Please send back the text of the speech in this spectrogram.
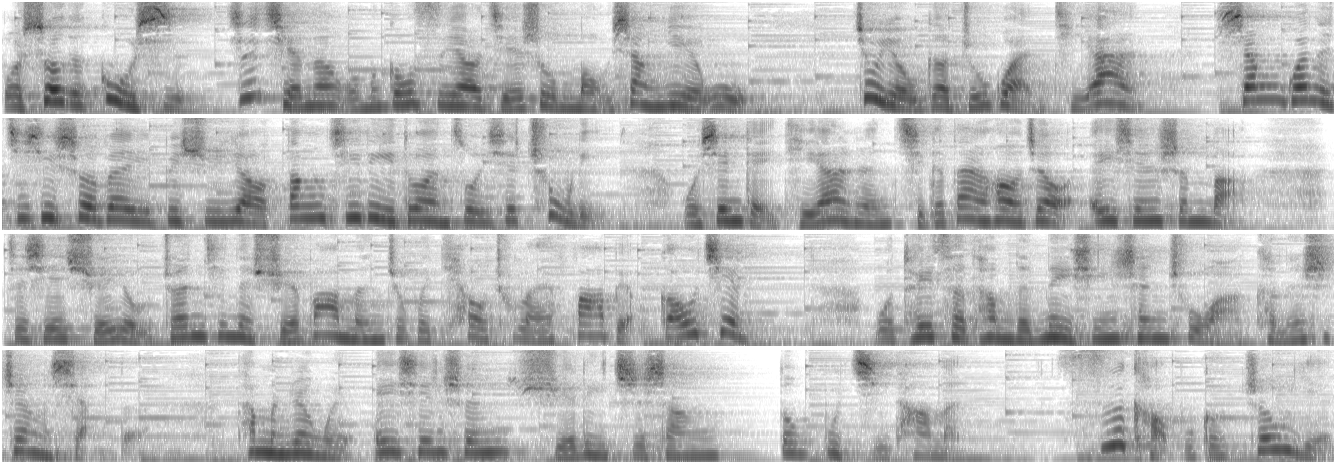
我说个故事，之前呢，我们公司要结束某项业务，就有个主管提案，相关的机器设备必须要当机立断做一些处理。我先给提案人起个代号叫 A 先生吧，这些学有专精的学霸们就会跳出来发表高见。我推测他们的内心深处啊，可能是这样想的：他们认为 A 先生学历智商都不及他们。思考不够周延，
